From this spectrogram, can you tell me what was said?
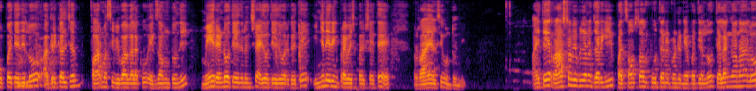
ముప్పై తేదీల్లో అగ్రికల్చర్ ఫార్మసీ విభాగాలకు ఎగ్జామ్ ఉంటుంది. మే రెండవ తేదీ నుంచి ఐదవ తేదీ వరకు అయితే ఇంజనీరింగ్ ప్రవేశ పరీక్ష అయితే రాయాల్సి ఉంటుంది. అయితే రాష్ట్ర విభజన జరిగి పది సంవత్సరాలు పూర్తయినటువంటి నేపథ్యంలో తెలంగాణలో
